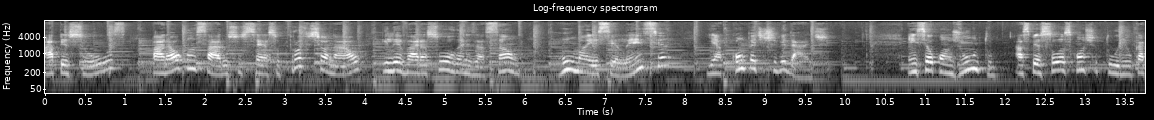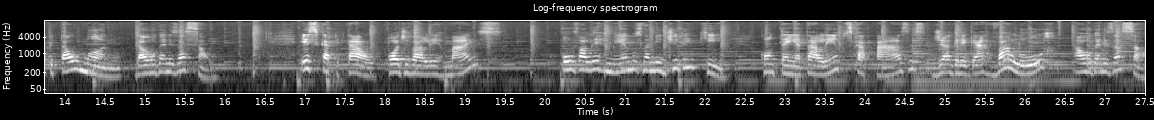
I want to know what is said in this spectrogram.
a pessoas para alcançar o sucesso profissional e levar a sua organização rumo à excelência e à competitividade. Em seu conjunto, as pessoas constituem o capital humano da organização. Esse capital pode valer mais ou valer menos na medida em que contenha talentos capazes de agregar valor à organização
